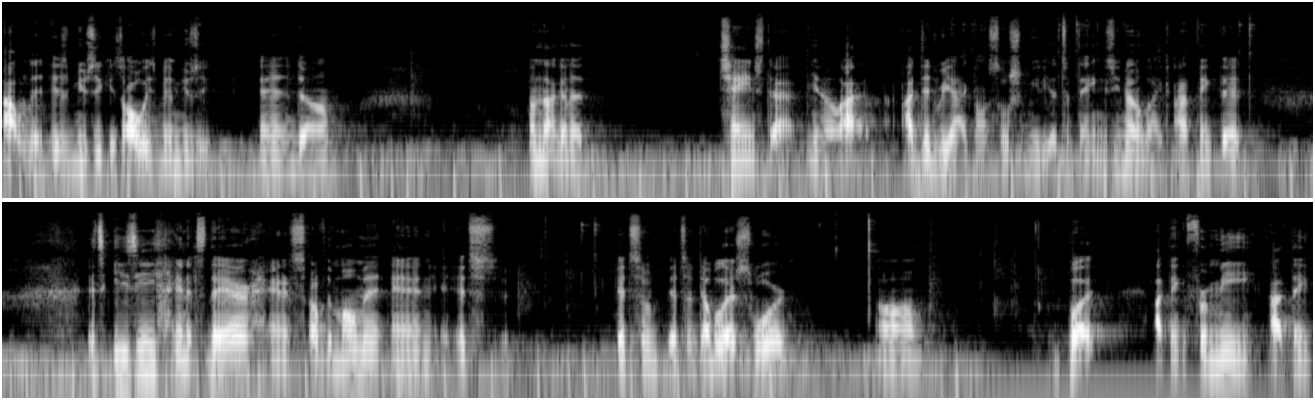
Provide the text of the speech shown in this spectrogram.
outlet is music, it's always been music. And um, I'm not to change that, you know? I, I did react on social media to things, you know? Like, I think that it's easy and it's there and it's of the moment and it's it's a it's a double-edged sword um, but i think for me i think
